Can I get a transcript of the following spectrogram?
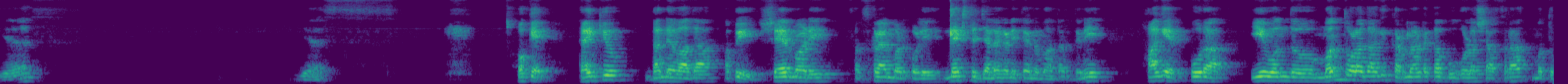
yes yes. Okay thank you ಧನ್ಯವಾದ. ಅಪಿ ಶೇರ್ ಮಾಡಿ ಸಬ್ಸ್ಕ್ರೈಬ್ ಮಾಡ್ಕೊಳ್ಳಿ. ನೆಕ್ಸ್ಟ್ ಜನಗಣಿತೆಯನ್ನು ಮಾತಾಡ್ತೀನಿ. ಹಾಗೆ ಪೂರ ಈ ಒಂದು ಮಂತ್ ಒಳಗಾಗಿ ಕರ್ನಾಟಕ ಭೂಗೋಳಶಾಸ್ತ್ರ ಮತ್ತು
